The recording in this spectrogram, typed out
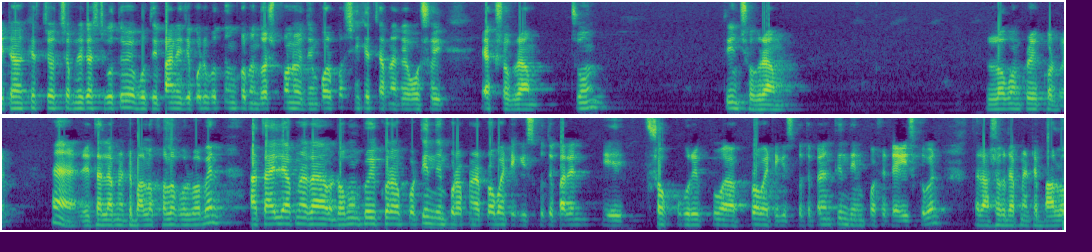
এটার ক্ষেত্রে হচ্ছে আপনি কাজটি করতে হবে, প্রতি পানি যে পরিবর্তন করবেন দশ পনেরো দিন পর পর, সেক্ষেত্রে আপনাকে অবশ্যই একশো গ্রাম চুন, তিনশো গ্রাম লবণ প্রয়োগ করবেন। হ্যাঁ তাহলে আপনি একটা ভালো ফলাফল পাবেন। আর তাইলে আপনারা লবণ প্রয়োগ করার পর তিন দিন পর আপনারা প্রোবায়োটিক ইউজ করতে পারেন। এই সব পুকুরে প্রোবায়োটিক ইউজ করতে পারেন। তিন দিন পর সেটা ইউজ করবেন। তাহলে আশা করি আপনি একটা ভালো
